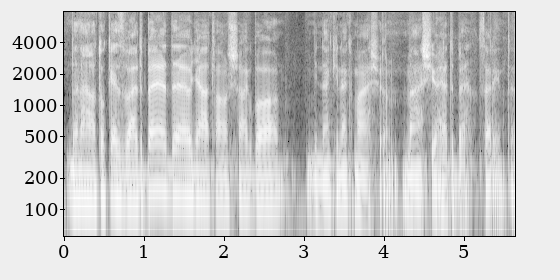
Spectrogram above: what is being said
de nálatok ez vált be, de hogy általánosságban mindenkinek más, más jöhet be szerinted?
